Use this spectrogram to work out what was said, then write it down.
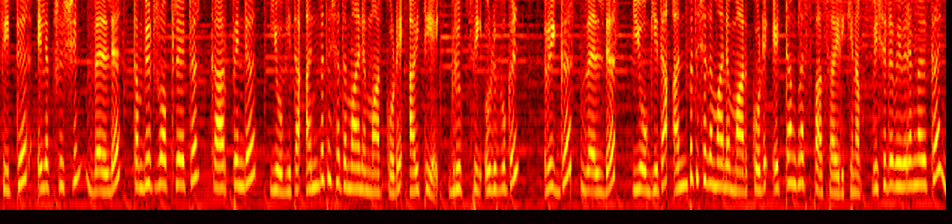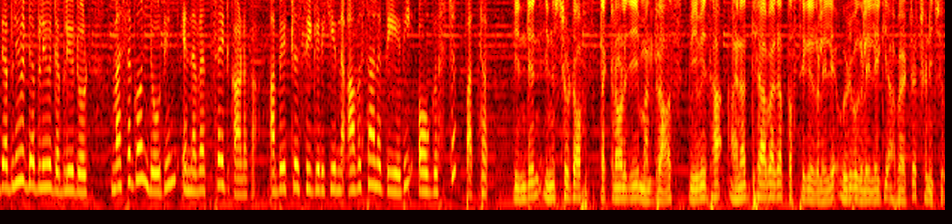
fitter electrician welder computer operator carpenter. യോഗ്യത അൻപത് ശതമാനം മാർക്കോടെ I T I. Group C ഒഴിവുകൾ. റിഗർ വെൽഡർ യോഗ്യത അൻപത് ശതമാനം മാർക്കോടെ എട്ടാം ക്ലാസ് പാസ്സായിരിക്കണം. വിശദവിവരങ്ങൾക്ക് W W W dot Mazagon dot in എന്ന വെബ്സൈറ്റ് കാണുക. അപേക്ഷ സ്വീകരിക്കുന്ന അവസാന തീയതി ഓഗസ്റ്റ് പത്ത്. Indian Institute of Technology Madras വിവിധ അനധ്യാപക തസ്തികകളിലെ ഒഴിവുകളിലേക്ക് അപേക്ഷ ക്ഷണിച്ചു.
